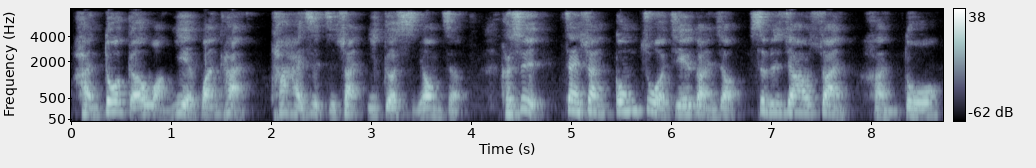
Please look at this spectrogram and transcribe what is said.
很多个网页观看，他还是只算一个使用者。可是，在算工作阶段的时候，是不是就要算很多？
